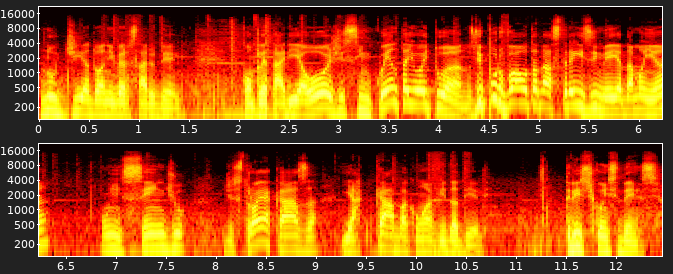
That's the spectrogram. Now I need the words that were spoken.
no dia do aniversário dele completaria hoje 58 anos. E por volta das três e meia da manhã, um incêndio destrói a casa e acaba com a vida dele. Triste coincidência.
